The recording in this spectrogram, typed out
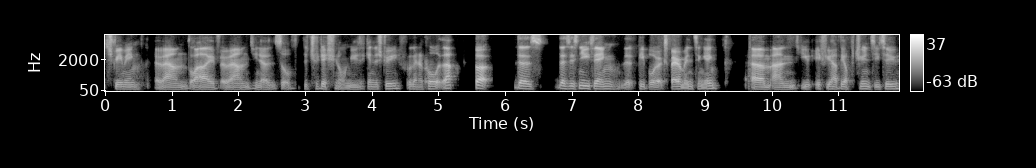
streaming, around live, around you know sort of the traditional music industry, if we're going to call it that. But there's there's this new thing that people are experimenting in, um, and you if you have the opportunity to,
